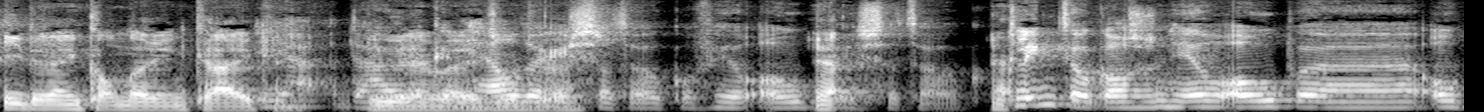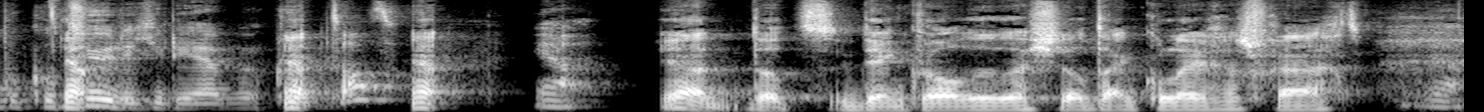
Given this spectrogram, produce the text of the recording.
Iedereen kan daarin kijken. Ja, duidelijk en helder is dat ook, of heel open is dat ook. Klinkt ook als een heel open, open cultuur dat jullie hebben. Klopt dat? Ja. Ja. Ja, dat, ik denk wel dat als je dat aan collega's vraagt. Ja.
